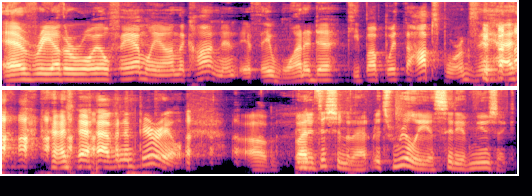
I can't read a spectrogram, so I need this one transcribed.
every other royal family on the continent, if they wanted to keep up with the Habsburgs, they had, had to have an imperial. Um, but in addition to that, it's really a city of music.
